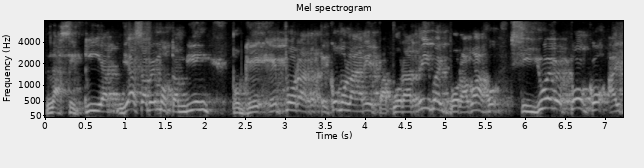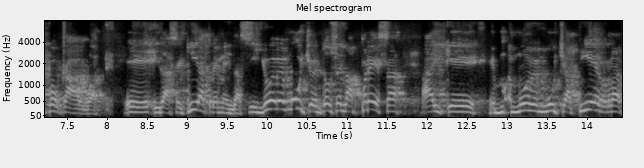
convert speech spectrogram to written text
la sequía, ya sabemos también, porque es por como la arepa, por arriba y por abajo. Si llueve poco, hay poca agua. Eh, y la sequía tremenda. Si llueve mucho, entonces la presa hay que eh, mueve mucha tierra,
